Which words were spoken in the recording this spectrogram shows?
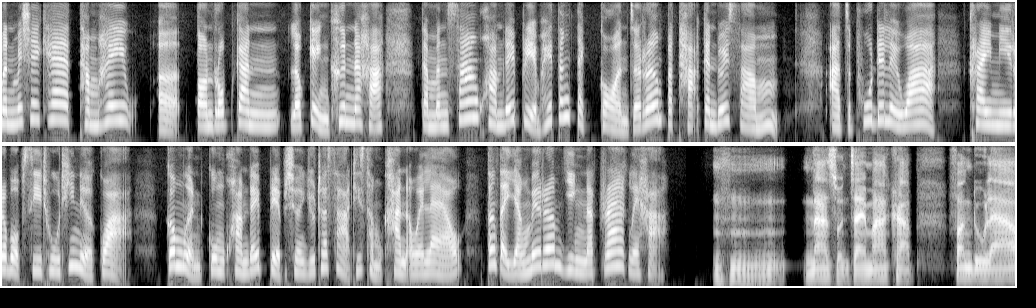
มันไม่ใช่แค่ทำให้เอ่อตอนรบกันแล้วเก่งขึ้นนะคะ แต่มันสร้างความได้เปรียบให้ตั้งแต่ก่อนจะเริ่มปะทะกันด้วยซ้ำอาจจะพูดได้เลยว่า ใครมีระบบ C2 ที่เหนือกว่า ก็เหมือนกลุ่มความได้เปรียบเชิงยุทธศาสตร์ที่สำคัญเอาไว้แล้ว ตั้งแต่ยังไม่เริ่มยิงนัดแรกเลยค่ะ อื้อหือน่าสนใจมากครับ ฟังดูแล้ว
